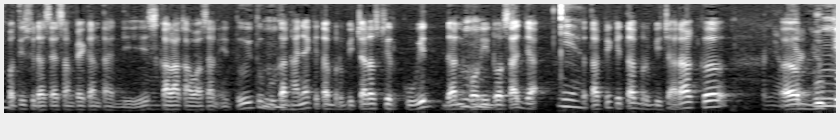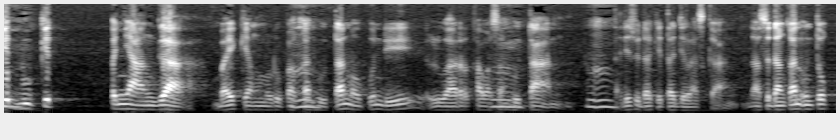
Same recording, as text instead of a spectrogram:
Seperti sudah saya sampaikan tadi, skala kawasan itu itu bukan hanya kita berbicara sirkuit dan koridor saja, Iya. tetapi kita berbicara ke eh, bukit-bukit penyangga baik yang merupakan hutan maupun di luar kawasan hutan. Tadi sudah kita jelaskan. Nah, sedangkan untuk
